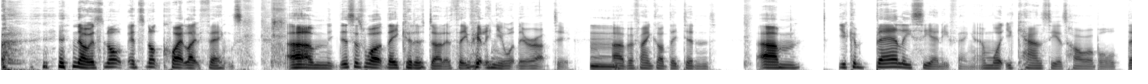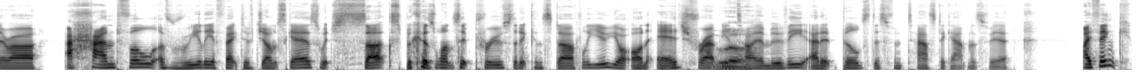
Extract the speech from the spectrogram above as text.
no, it's not. It's not quite like things. Um, this is what they could have done if they really knew what they were up to. Mm. Uh, but thank God they didn't. Um, you can barely see anything, and what you can see is horrible. There are a handful of really effective jump scares, which sucks because once it proves that it can startle you, you're on edge throughout the Ugh. entire movie, and it builds this fantastic atmosphere. I think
